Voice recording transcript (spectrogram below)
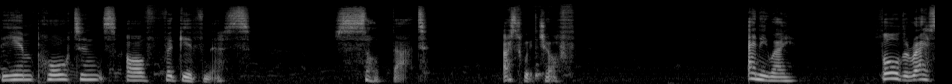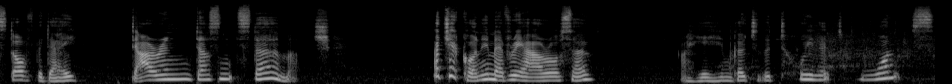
the importance of forgiveness. Sod that. I switch off. Anyway, for the rest of the day, Darren doesn't stir much. I check on him every hour or so. I hear him go to the toilet once.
